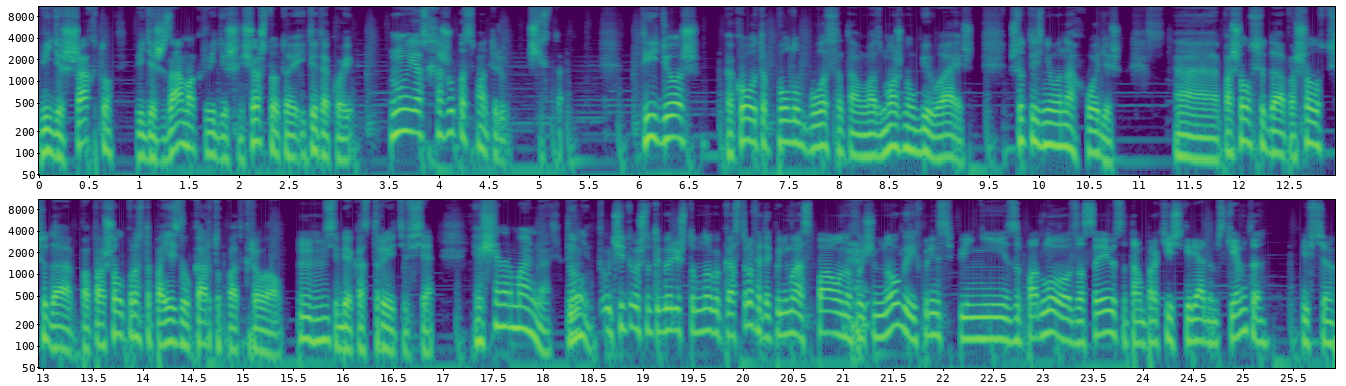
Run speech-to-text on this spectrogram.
видишь шахту, видишь замок, видишь еще что-то, и ты такой, ну, я схожу посмотрю, чисто. Ты идешь, какого-то полубосса там, возможно, убиваешь, что ты из него находишь, а, пошел сюда, пошел сюда, по- пошел просто поездил, карту пооткрывал, Мгм. себе костры эти все. И вообще нормально. Ты Ну, не- учитывая, что ты говоришь, что много костров, я так понимаю, спаунов очень много, и, в принципе, не западло засейвиться там практически рядом с кем-то, и все.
